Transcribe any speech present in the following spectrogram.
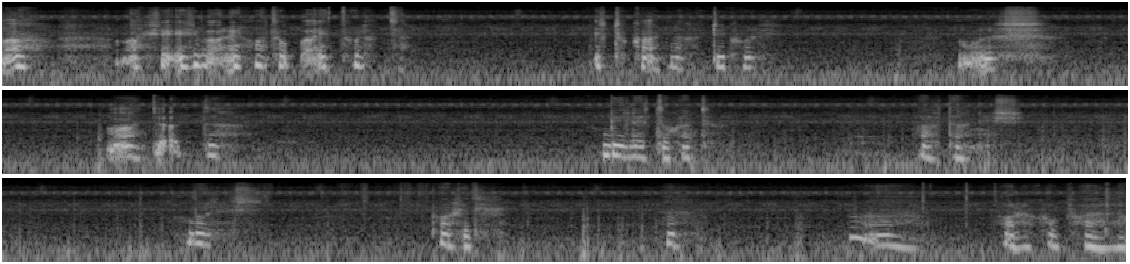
মা মা শেষবারের মতো পায়ে তোলাচ্ছে একটু কান্নাকাটি করে বলিস মা যাতে বিলের দোকান থেকে ভাত আনিস বলিস পরে দিবি হুম। হুম, ওরা খুব ভালো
